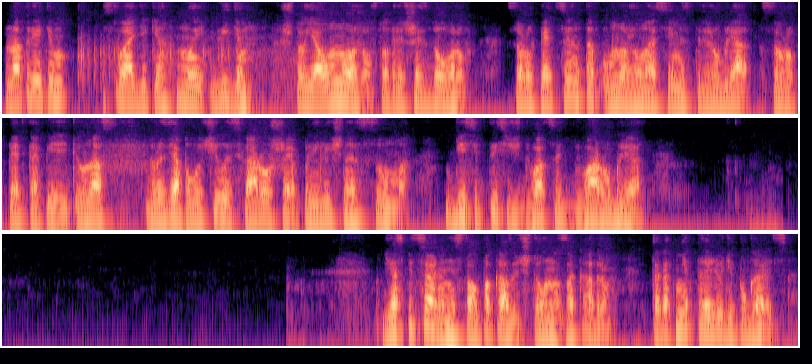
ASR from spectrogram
на третьем слайдике мы видим, что я умножил 136 долларов 45 центов умножил на 73 рубля 45 копеек. И у нас, друзья, получилась хорошая, приличная сумма. 10 тысяч 22 рубля. Я специально не стал показывать, что у нас за кадром, так как некоторые люди пугаются.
